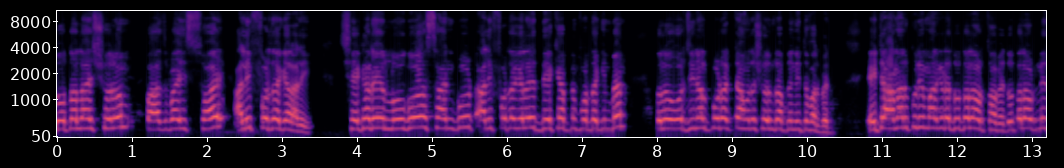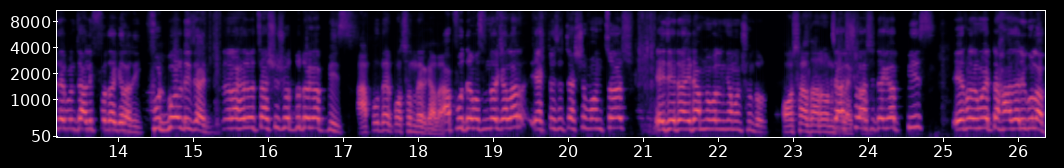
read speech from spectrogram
দোতলায় শোরুম পাঁচ বাই ছয় আলিফ পর্দা গ্যালারি সেখানে লোগো সাইনবোর্ড আলিফ পর্দা গ্যালারি দেখে আপনি পর্দা কিনবেন। তাহলে অরিজিনাল প্রোডাক্টটা আমাদের শোরুমটা আপনি নিতে পারবেন। এটা আনারকুলি মার্কেটে দোতলা উঠতে হবে। দোতলা উঠলেই দেখবেন যে আলিফ পর্দা গ্যালারি ফুটবল ডিজাইন রাখা যাবে চারশো সত্তর টাকা পিস আপুদের পছন্দের কালার আপুদের পছন্দের কালার একটা হচ্ছে চারশো পঞ্চাশ। এই যে এটা এটা আপনি বলেন কেমন সুন্দর। অসাধারণ চারশো আশি টাকা পিস এরপর একটা হাজারি গোলাপ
